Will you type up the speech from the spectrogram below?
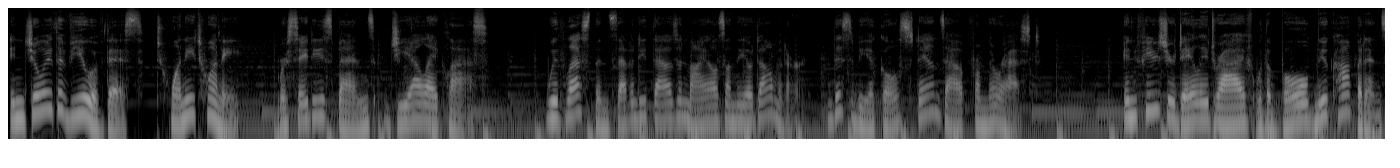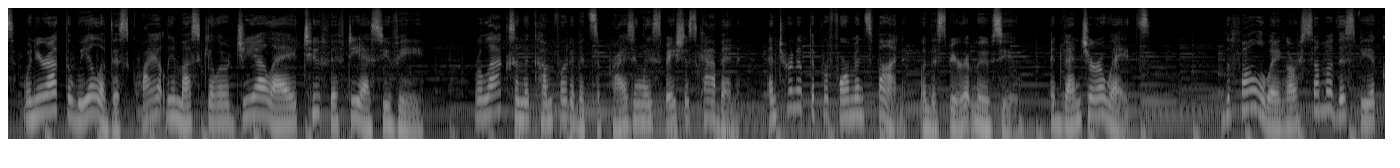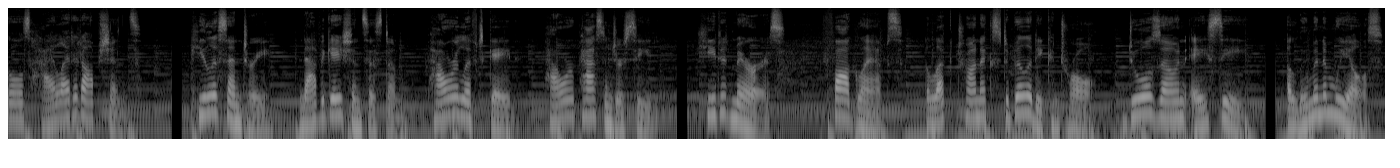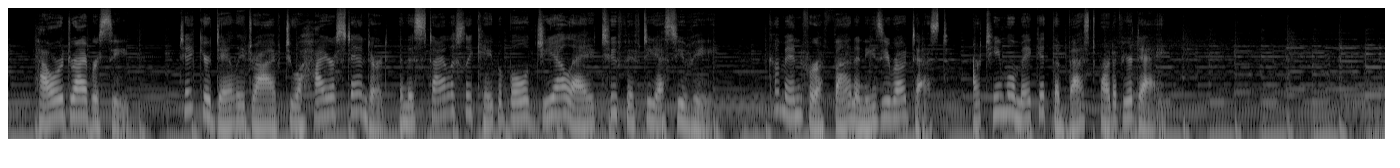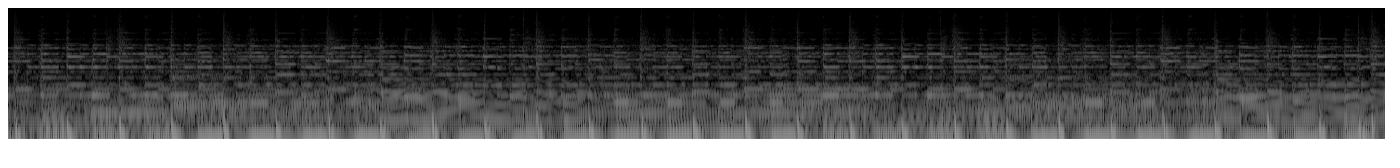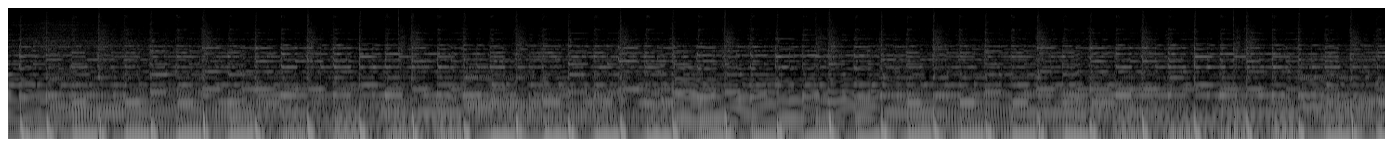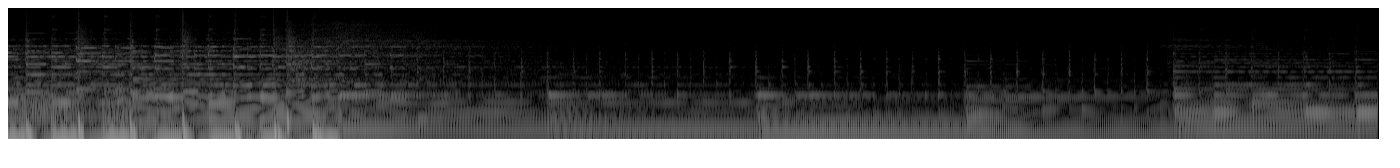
Enjoy the view of this 2020 Mercedes-Benz GLA Class. With less than 70,000 miles on the odometer, this vehicle stands out from the rest. Infuse your daily drive with a bold new confidence when you're at the wheel of this quietly muscular GLA 250 SUV. Relax in the comfort of its surprisingly spacious cabin and turn up the performance fun when the spirit moves you. Adventure awaits. The following are some of this vehicle's highlighted options keyless entry, navigation system, power liftgate, power passenger seat, heated mirrors, fog lamps, electronic stability control, dual zone AC, aluminum wheels, power driver seat. Take your daily drive to a higher standard in the stylishly capable GLA 250 SUV. Come in for a fun and easy road test. Our team will make it the best part of your day.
